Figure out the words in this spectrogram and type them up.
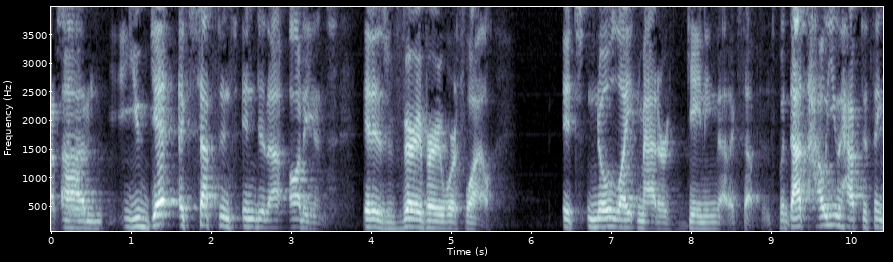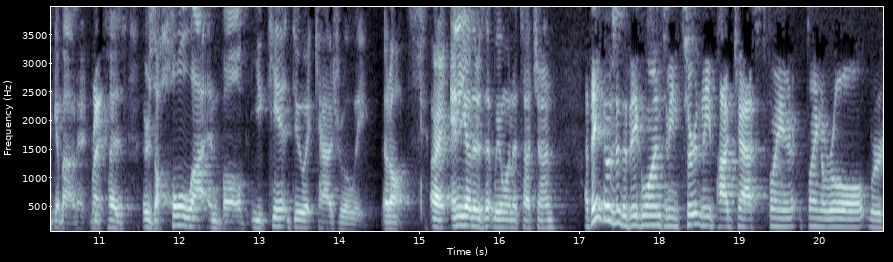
Absolutely. Um, you get acceptance into that audience. It is very, very worthwhile. it's no light matter gaining that acceptance. But that's how you have to think about it Right. because there's a whole lot involved. You can't do it casually at all. All right, any others that we want to touch on? I think those are the big ones. I mean, certainly podcasts playing playing a role. We're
